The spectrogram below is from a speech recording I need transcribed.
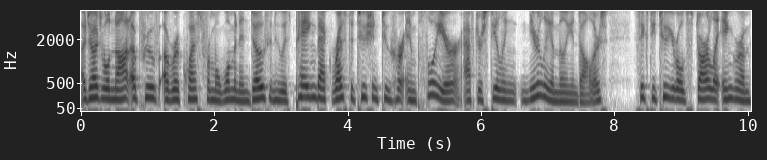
A judge will not approve a request from a woman in Dothan who is paying back restitution to her employer after stealing nearly a million dollars. 62 year old Starla Ingram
